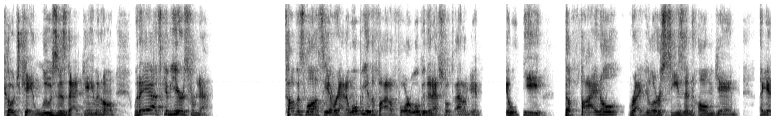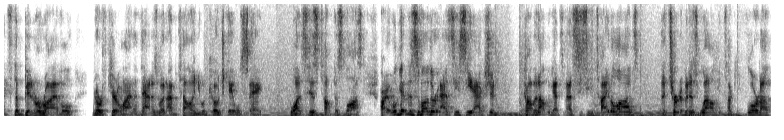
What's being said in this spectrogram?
Coach K loses that game at home. When they ask him years from now, toughest loss he ever had, it won't be in the Final Four, it won't be the national title game, it will be the final regular season home game against the bitter rival North Carolina. That is what I'm telling you, what Coach K will say was his toughest loss. All right, we'll get into some other SEC action coming up. We got some SEC title odds, the tournament as well Kentucky, Florida,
